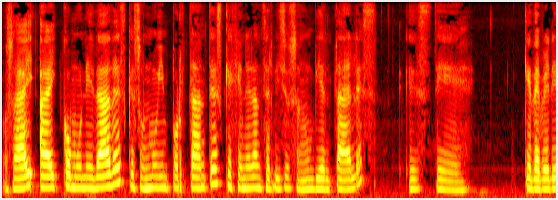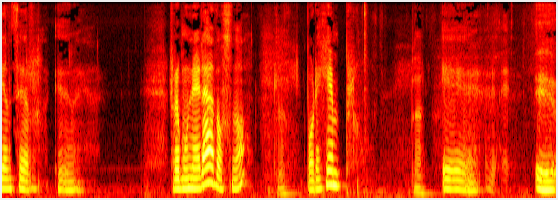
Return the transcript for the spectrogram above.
O sea, hay, hay comunidades que son muy importantes, que generan servicios ambientales, este, que deberían ser eh, remunerados, ¿no? Por ejemplo. Eh, eh,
